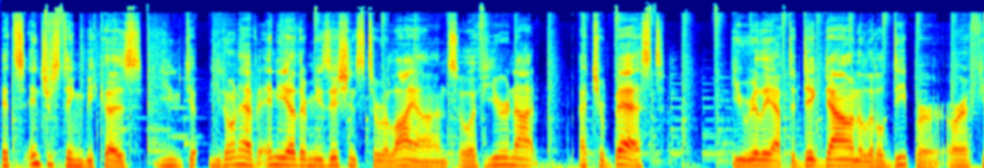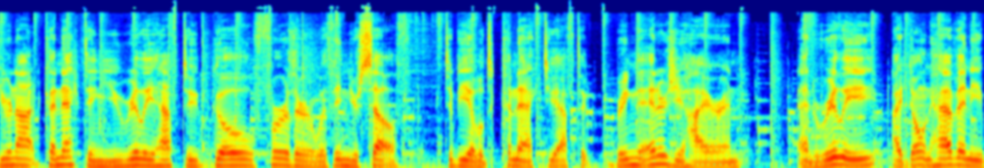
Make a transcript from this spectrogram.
it's interesting because you you don't have any other musicians to rely on. So if you're not at your best, you really have to dig down a little deeper. Or if you're not connecting, you really have to go further within yourself to be able to connect. You have to bring the energy higher and and really I don't have any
